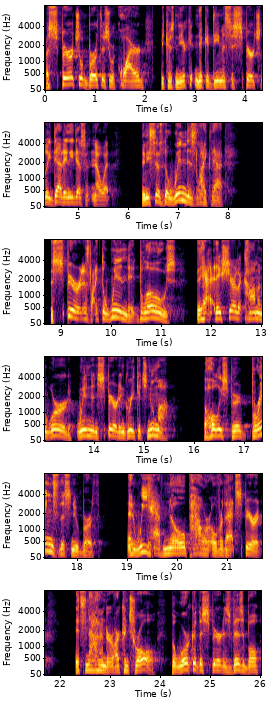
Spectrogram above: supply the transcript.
A spiritual birth is required because Nicodemus is spiritually dead and he doesn't know it. And he says, The wind is like that. The spirit is like the wind, it blows. They, ha- they share the common word, wind and spirit in Greek, it's pneuma. The Holy Spirit brings this new birth, and we have no power over that spirit. It's not under our control. The work of the Spirit is visible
